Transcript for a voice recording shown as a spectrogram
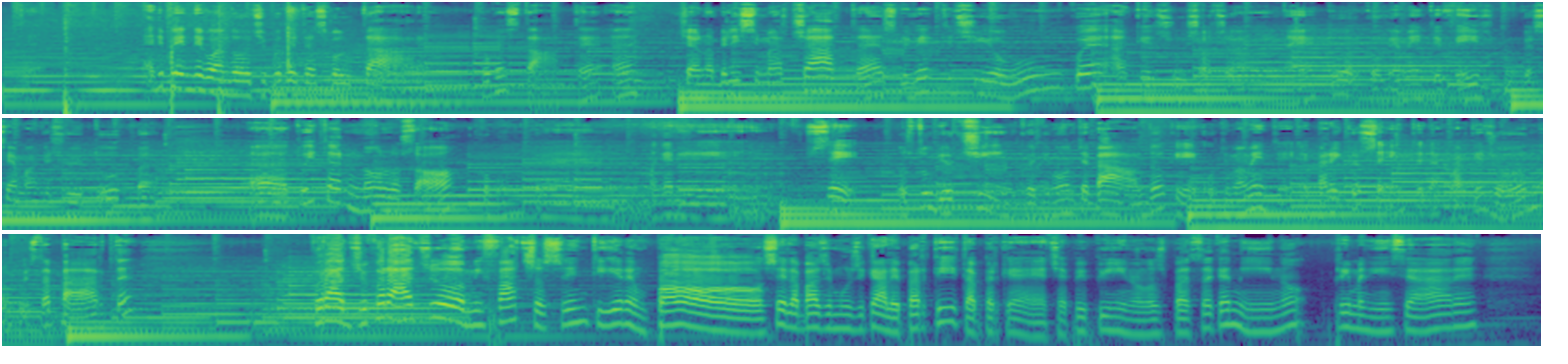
E dipende quando ci potete ascoltare. Come state? Eh? C'è una bellissima chat, eh? scriveteci ovunque, anche sui social network ovviamente Facebook, siamo anche su YouTube, uh, Twitter non lo so, comunque magari se lo studio 5 di Montebaldo, che ultimamente è parecchio assente da qualche giorno questa parte, coraggio, coraggio, mi faccia sentire un po' se la base musicale è partita perché c'è Peppino lo spazzacamino, prima di iniziare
